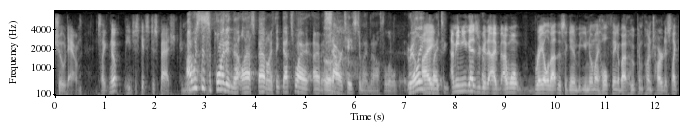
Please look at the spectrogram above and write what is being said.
showdown. It's like, nope, he just gets dispatched. I was disappointed in that last battle. I think that's why I have a Ugh. sour taste in my mouth a little bit. Really? Am I, too- I mean, you guys are good. I, I won't rail about this again, but you know my whole thing about who can punch hardest. Like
